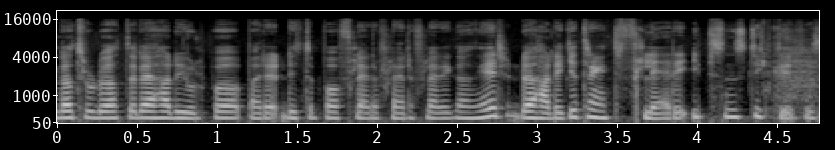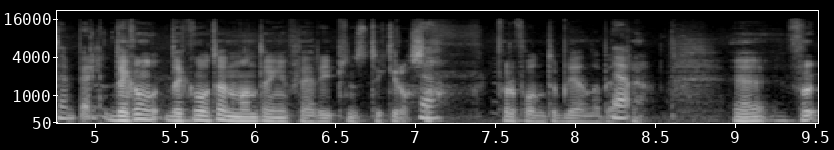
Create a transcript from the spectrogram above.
da tror du at det hadde hjulpet å bare dytte på flere flere, flere ganger? Du hadde ikke trengt flere Ibsen-stykker, f.eks.? Det kan, det kan godt hende man trenger flere Ibsen-stykker også, Ja. For å få den til å bli enda bedre. Eh, For,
